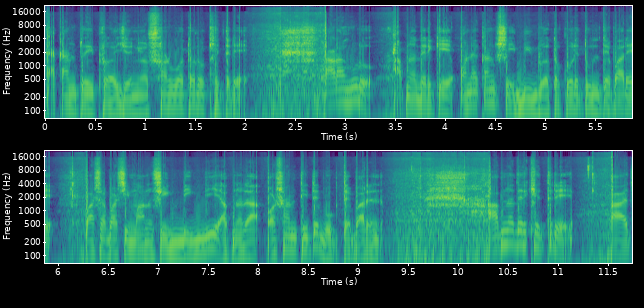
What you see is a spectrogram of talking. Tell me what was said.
একান্তই প্রয়োজনীয় সর্বতর ক্ষেত্রে। তাড়াহুড়ো আপনাদেরকে অনেকাংশেই বিব্রত করে তুলতে পারে, পাশাপাশি মানসিক দিক দিয়ে আপনারা অশান্তিতে ভুগতে পারেন। আপনাদের ক্ষেত্রে আজ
